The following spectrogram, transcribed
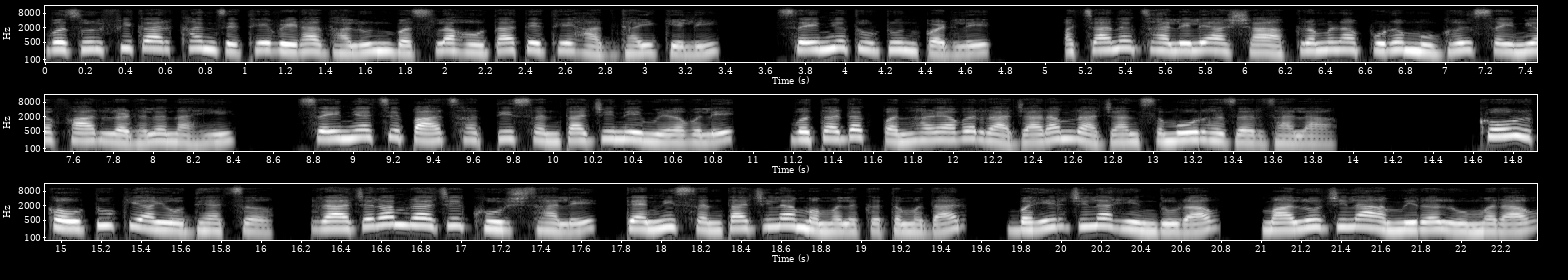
व जुल्फिकार खान जेथे वेढा घालून बसला होता तेथे हातघाई केली. सैन्य तुटून पडले. अचानक झालेल्या अशा आक्रमणापुढं मुघल सैन्य फार लढलं नाही. सैन्याचे पाच हत्ती संताजीने मिळवले व तडक पन्हाळ्यावर राजाराम राजांसमोर हजर झाला. खोळ कौतुक या योद्ध्याचं. राजाराम राजे खुश झाले. त्यांनी संताजीला ममलकतमदार बहिर्जीला हिंदूराव मालोजीला अमीरल उमराव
